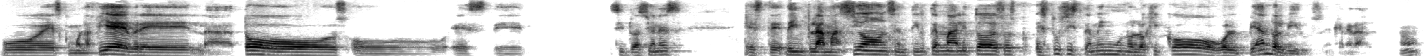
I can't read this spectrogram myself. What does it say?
pues como la fiebre, la tos o este, situaciones este, de inflamación, sentirte mal y todo eso, es, tu sistema inmunológico golpeando el virus en general, ¿no?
